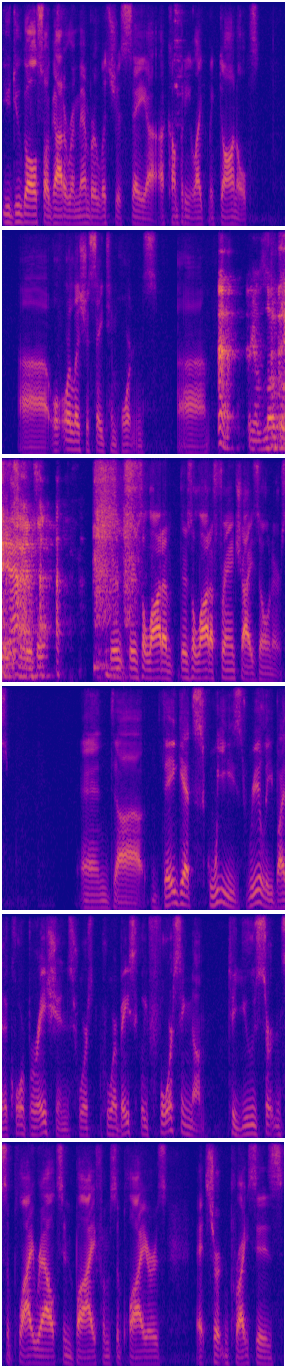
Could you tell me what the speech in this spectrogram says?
you do also got to remember, let's just say a, a company like McDonald's, uh, or, or let's just say Tim Hortons. Uh, Like a local Yeah. example. There, there's a lot of there's a lot of franchise owners, and uh, they get squeezed really by the corporations who are who are basically forcing them to use certain supply routes and buy from suppliers at certain prices,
